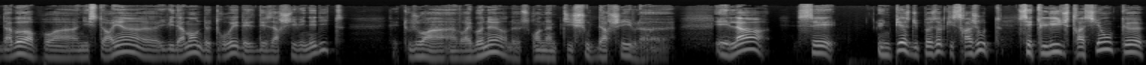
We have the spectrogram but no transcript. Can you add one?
D'abord, pour un historien, euh, évidemment, de trouver des, archives inédites. C'est toujours un, vrai bonheur de se prendre un petit shoot d'archives. Là. Et là, c'est une pièce du puzzle qui se rajoute. C'est l'illustration que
